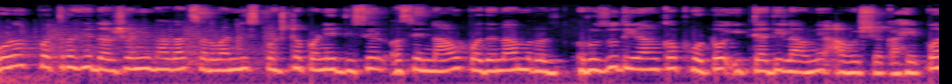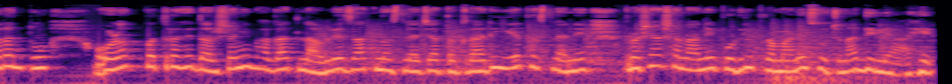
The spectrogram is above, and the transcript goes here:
ओळखपत्र हे दर्शनी भागात सर्वांनी स्पष्टपणे दिसेल असे नाव पदनाम रुजू दिनांक फोटो इत्यादी लावणे आवश्यक आहे. परंतु ओळखपत्र हे दर्शनी भागात लावले जात नसल्याच्या तक्रारी येत असल्याने प्रशासनाने पुढील प्रमाणे सूचना दिल्या आहेत.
